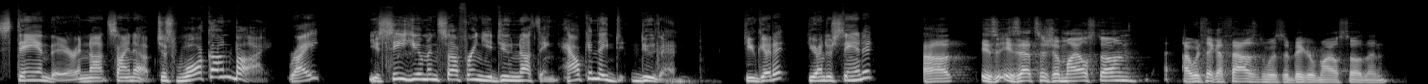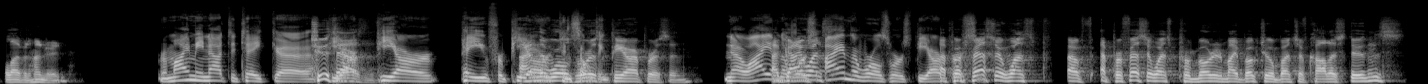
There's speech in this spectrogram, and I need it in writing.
stand there and not sign up. Just walk on by, right? You see human suffering, you do nothing. How can they do that? Do you get it? Do you understand it? Uh, is is that such a milestone? I would think a thousand was a bigger milestone than eleven hundred. Remind me not to take uh, 2,000. PR, PR, pay you for PR. I'm the world's worst PR person. No, I am A the worst. once- I am the world's worst PR. A person. professor once a, a professor once promoted my book to a bunch of college students,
